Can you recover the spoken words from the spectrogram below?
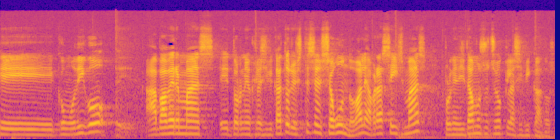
que, como digo, eh, va a haber más eh, torneos clasificatorios. Este es el segundo, ¿vale? Habrá seis más porque necesitamos ocho clasificados.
